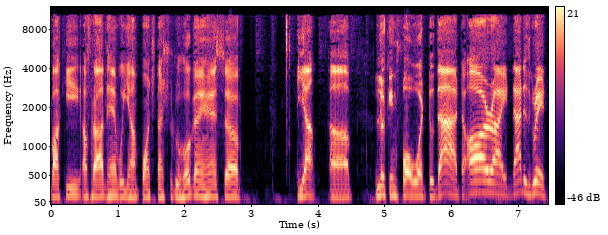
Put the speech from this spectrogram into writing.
बाकी अफराद हैं, वो यहाँ पहुँचना शुरू हो गए हैं। So yeah looking forward to that right that is great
